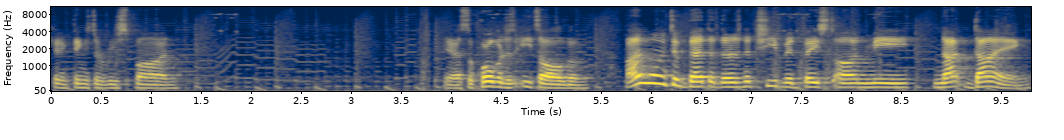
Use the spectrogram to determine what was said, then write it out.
getting things to respawn. Yeah, so Quarble just eats all of them. I'm going to bet that there's an achievement based on me not dying,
